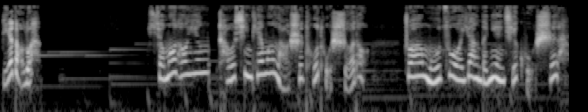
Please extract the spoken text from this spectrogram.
别捣乱！”小猫头鹰朝信天翁老师吐吐舌头，装模作样的念起古诗来。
